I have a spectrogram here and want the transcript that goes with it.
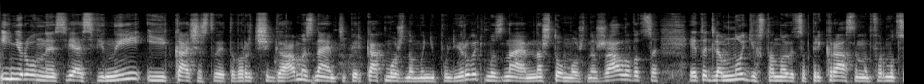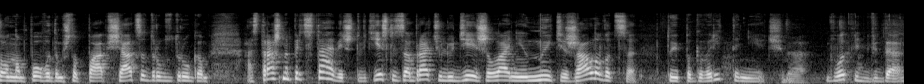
И нейронная связь вины, и качество этого рычага. Мы знаем теперь, как можно манипулировать, мы знаем, на что можно жаловаться. Это для многих становится прекрасным информационным поводом, чтобы пообщаться друг с другом. А страшно представить, что ведь если забрать у людей желание ныть и жаловаться, то и поговорить-то не о чем. Да. Вот ведь беда.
